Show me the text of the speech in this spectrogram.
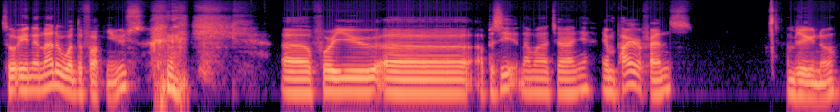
So in another what the fuck news, uh, for you uh, apa sih nama acaranya Empire fans, I'm sure you know,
